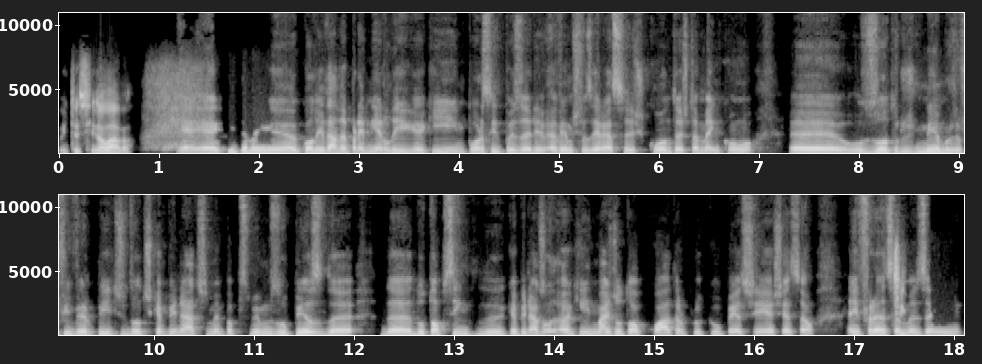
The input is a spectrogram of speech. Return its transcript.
muito assinalável. É, é aqui também a qualidade da Premier League aqui impor-se e depois havemos fazer essas contas também com uh, os outros membros do Fever Pitch de outros campeonatos, também para percebermos o peso da, da, do top 5 de campeonatos, aqui mais do top 4, porque o PSG é a exceção em França, Sim. mas em,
